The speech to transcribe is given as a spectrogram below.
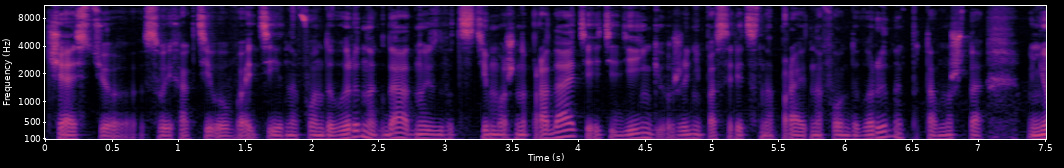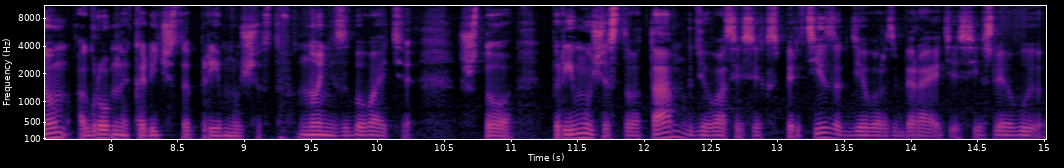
частью своих активов войти на фондовый рынок, да, одну из 20 можно продать, и эти деньги уже непосредственно направить на фондовый рынок, потому что в нем огромное количество преимуществ. Но не забывайте, что преимущество там, где у вас есть экспертиза, где вы разбираетесь ошибаетесь. Если вы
